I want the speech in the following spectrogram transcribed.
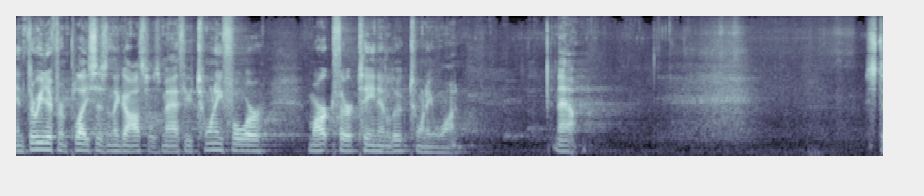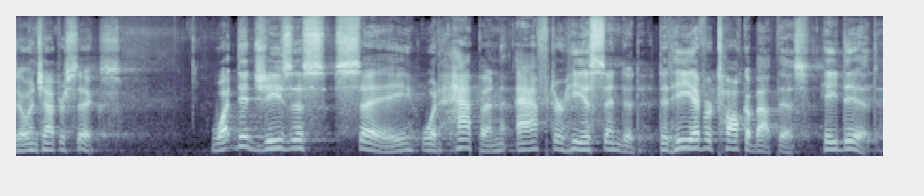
in three different places in the Gospels Matthew 24, Mark 13, and Luke 21. Now, Still in chapter 6. What did Jesus say would happen after he ascended? Did he ever talk about this? He did.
